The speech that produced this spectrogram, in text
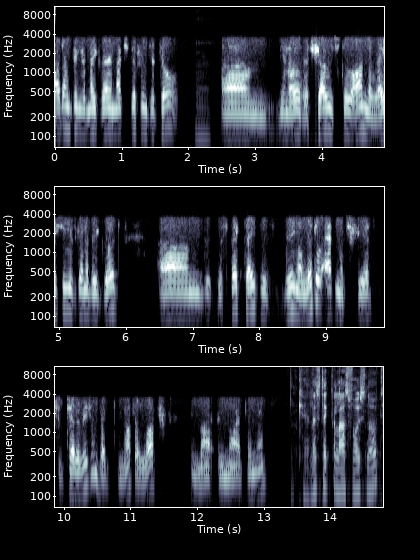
I don't think it'll make very much difference at all. Mm. Um, you know, the show is still on. The racing is going to be good. Um, the, the spectators bring a little atmosphere to television, but not a lot, in my in my opinion. Okay, let's take the last voice note.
